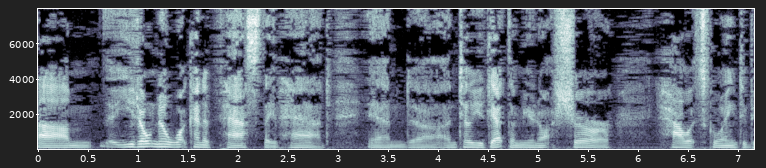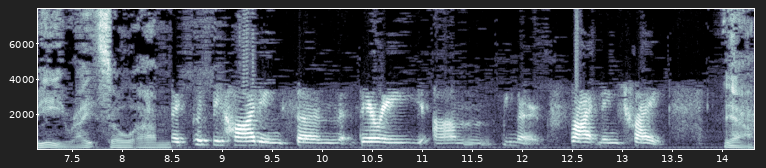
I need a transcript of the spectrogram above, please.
Um, you don't know what kind of past they've had, and uh, until you get them, you're not sure how it's going to be, right? So, um, They could be hiding some very, um, you know, frightening traits. yeah,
